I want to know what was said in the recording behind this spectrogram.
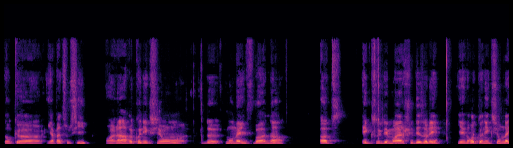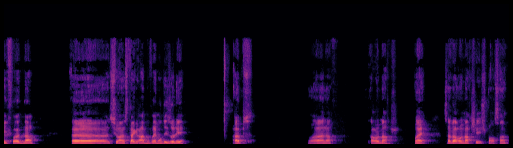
Donc il euh, n'y a pas de souci. Voilà, reconnexion de mon iPhone. Hop, excusez-moi, je suis désolé. Il y a une reconnexion de l'iPhone là euh, sur Instagram. Vraiment désolé. Hop, voilà. Ça remarche? Ouais ça va remarcher, je pense. Hein.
